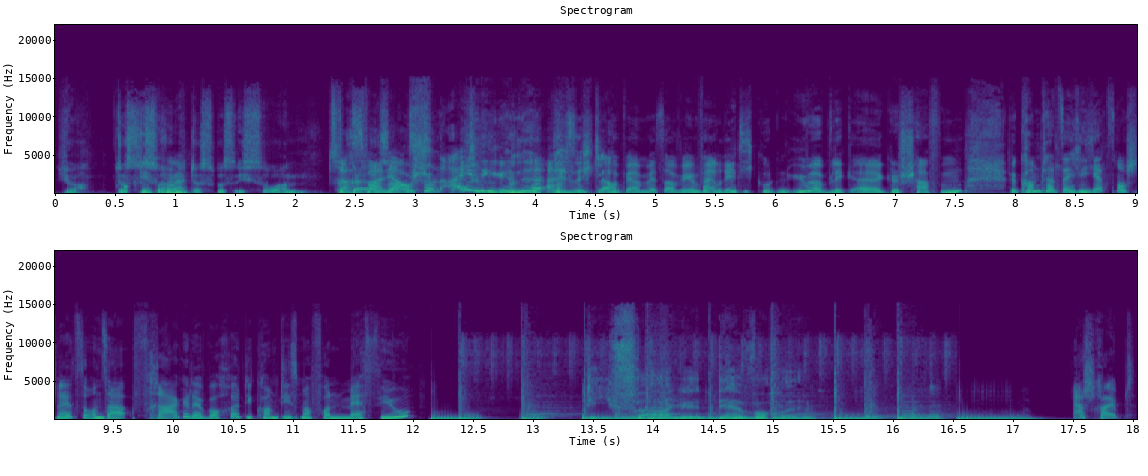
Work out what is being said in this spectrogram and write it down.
Ja, das okay, ist cool. eigentlich das, was ich so an Zuckerersatz... Das waren ja auch schon einige. Ne? Also ich glaube, wir haben jetzt auf jeden Fall einen richtig guten Überblick äh, geschaffen. Wir kommen tatsächlich jetzt noch schnell zu unserer Frage der Woche. Die kommt diesmal von Matthew. Die Frage der Woche. Er schreibt,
